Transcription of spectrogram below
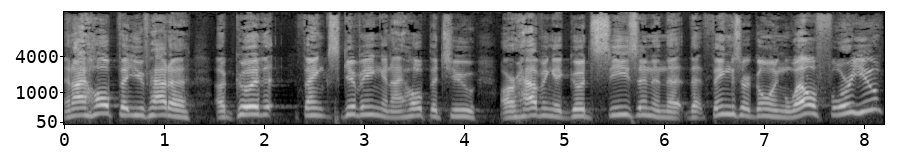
And I hope that you've had a, a good Thanksgiving, and I hope that you are having a good season and that, that things are going well for you.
